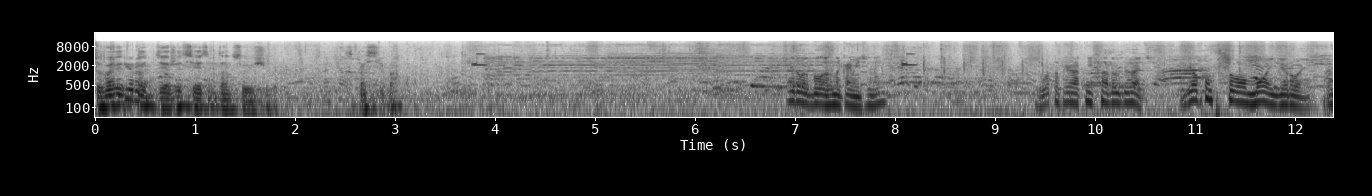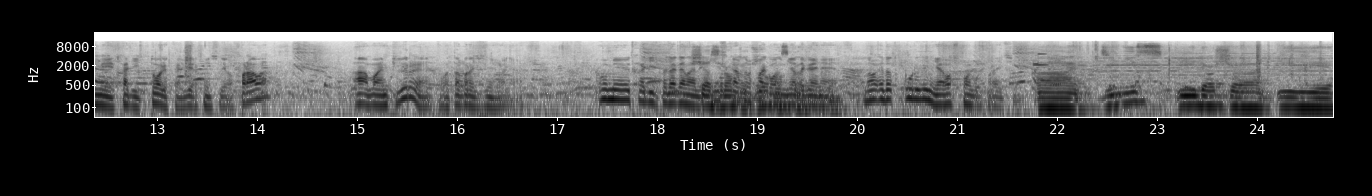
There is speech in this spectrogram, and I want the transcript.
то вы вампиры. поддержите этим танцующих. Спасибо. Это вот был ознакомительный. Вот, например, от них надо убежать. Дело в том, что мой герой умеет ходить только вверх, вниз, слева, вправо, а вампиры, вот обратите внимание, умеют ходить по диагонали. Сейчас и с каждым шагом он меня догоняет. Но этот уровень я смогу пройти. А, Денис и Леша и...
